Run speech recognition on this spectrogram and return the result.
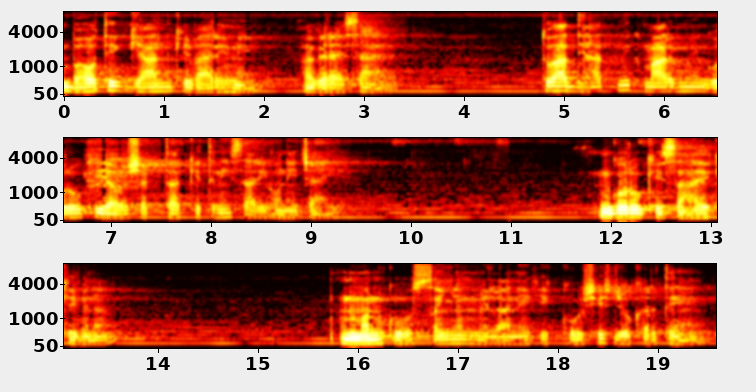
भौतिक ज्ञान के बारे में अगर ऐसा है तो आध्यात्मिक मार्ग में गुरु की आवश्यकता कितनी सारी होनी चाहिए? गुरु की सहाय के बिना मन को संयम में लाने की कोशिश जो करते हैं,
